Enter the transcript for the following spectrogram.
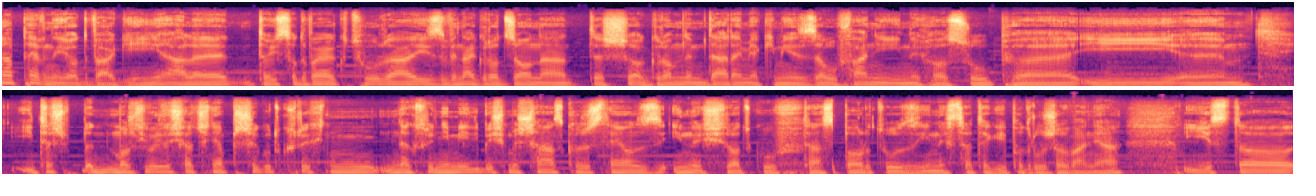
Trzeba pewnej odwagi, ale to jest odwaga, która jest wynagrodzona też ogromnym darem, jakim jest zaufanie innych osób e, i, i też możliwość doświadczenia przygód, których, na które nie mielibyśmy szans korzystając z innych środków transportu, z innych strategii podróżowania. I jest to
